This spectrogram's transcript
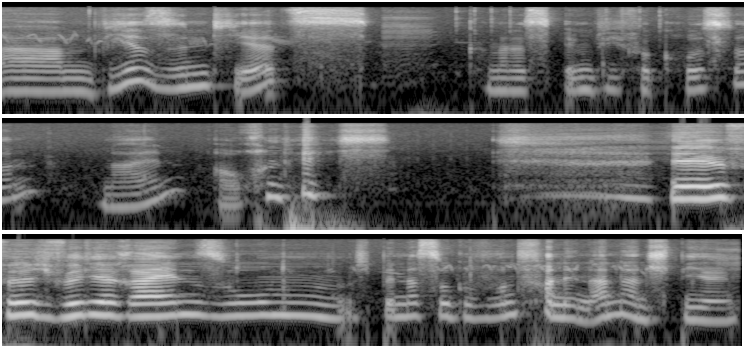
Ähm, wir sind jetzt... Kann man das irgendwie vergrößern? Nein, auch nicht. Hilfe, ich will hier reinzoomen. Ich bin das so gewohnt von den anderen Spielen.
